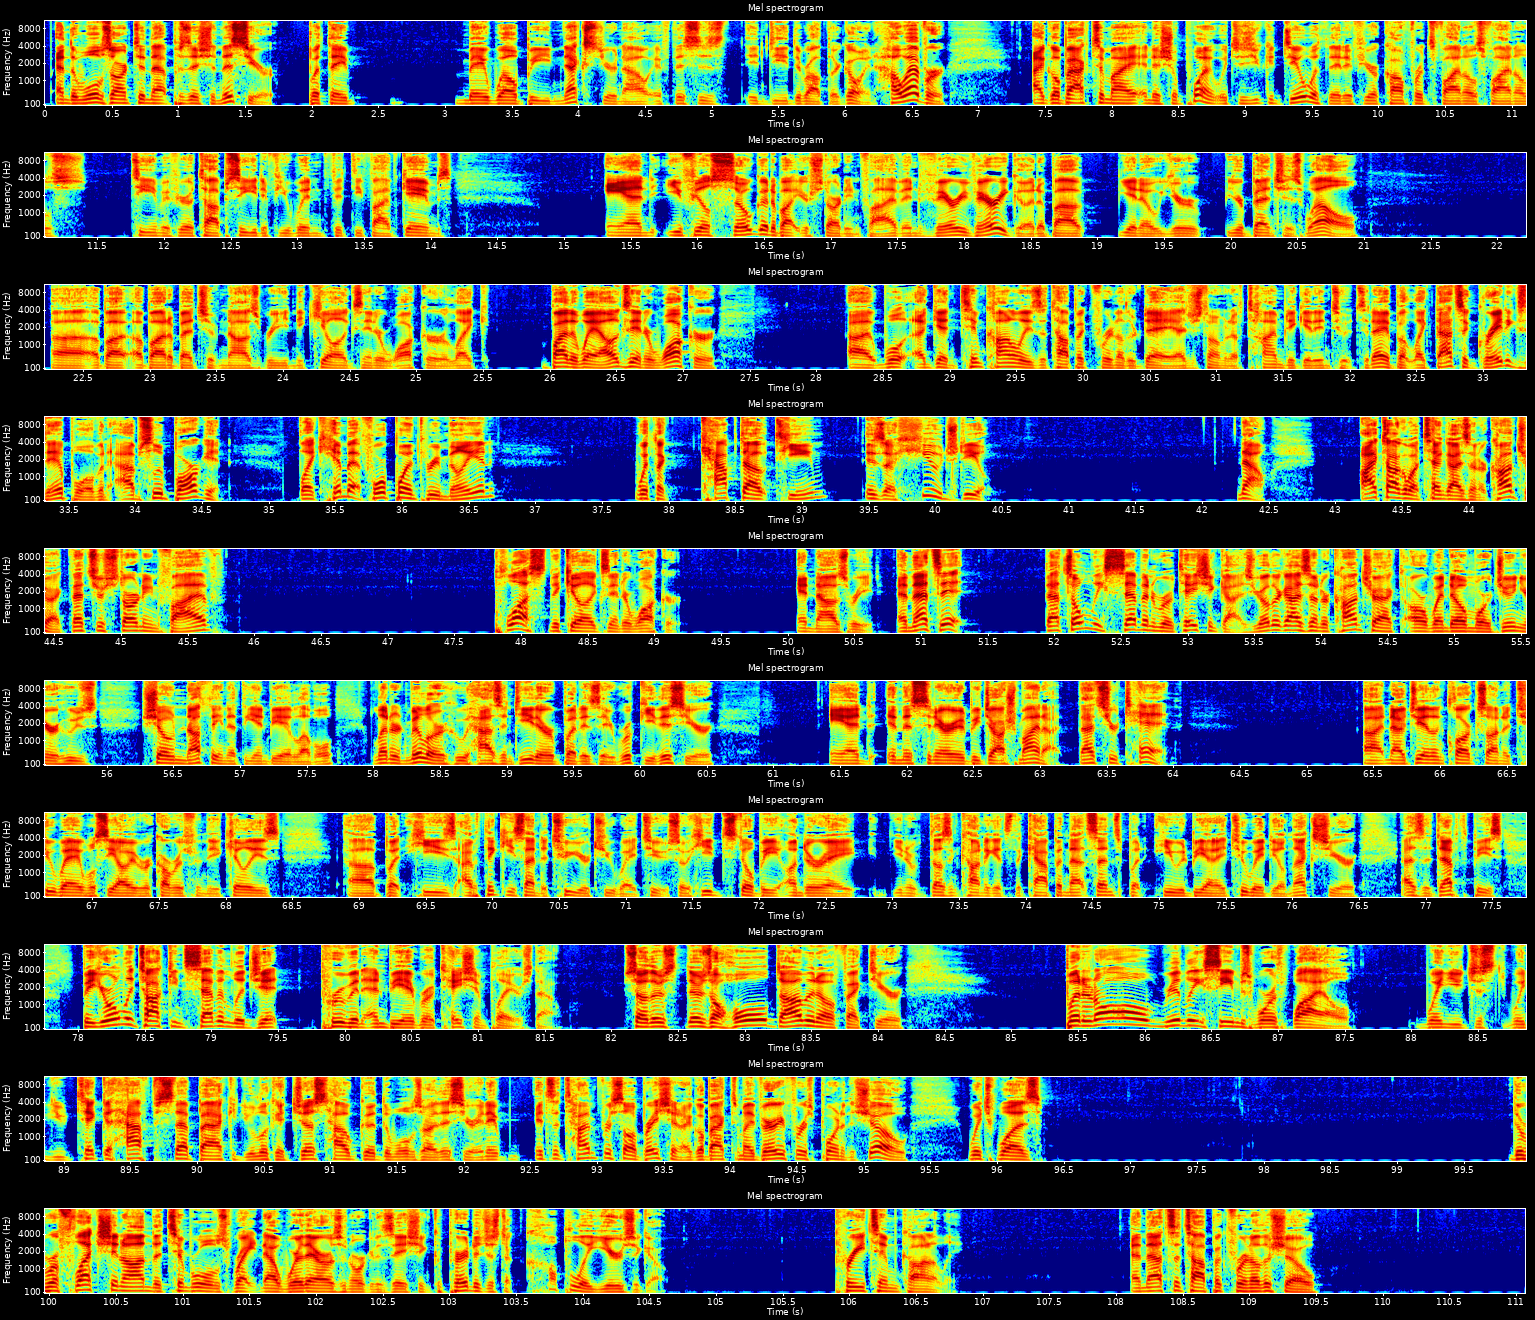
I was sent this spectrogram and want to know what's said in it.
and the Wolves aren't in that position this year, but they may well be next year now if this is indeed the route they're going. However, I go back to my initial point, which is you could deal with it if you're a conference finals, finals team, if you're a top seed, if you win 55 games, and you feel so good about your starting five and very, very good about you know your your bench as well. Uh, about about a bench of Naz Reid, Nickeil Alexander Walker. Like, by the way, Alexander Walker. Uh, well, again, Tim Connolly is a topic for another day. I just don't have enough time to get into it today. But like, that's a great example of an absolute bargain. Like him at 4.3 million with a capped out team is a huge deal. Now, I talk about 10 guys under contract. That's your starting five plus Nickeil Alexander Walker and Naz Reid. And that's it. That's only seven rotation guys. Your other guys under contract are Wendell Moore Jr., who's shown nothing at the NBA level, Leonard Miller, who hasn't either, but is a rookie this year. And in this scenario, it'd be Josh Minott. That's your 10. Uh, now, Jaylen Clark's on a two way. We'll see how he recovers from the Achilles. Uh, but he's, I think he signed a two year two way too. So he'd still be under a, you know, doesn't count against the cap in that sense, but he would be on a two way deal next year as a depth piece. But you're only talking seven legit proven NBA rotation players now. So there's there's a whole domino effect here. But it all really seems worthwhile when you just when you take a half step back and you look at just how good the Wolves are this year. And it, it's a time for celebration. I go back to my very first point of the show, which was the reflection on the Timberwolves right now, where they are as an organization, compared to just a couple of years ago, pre Tim Connolly. And that's a topic for another show.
